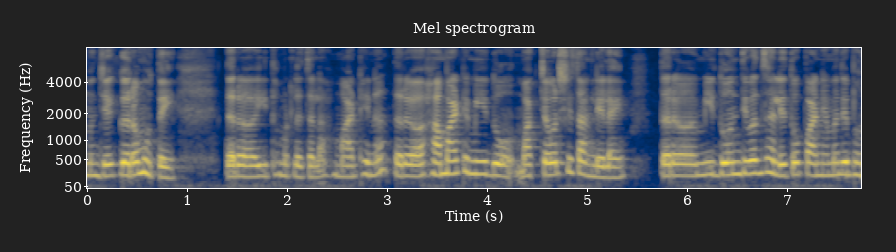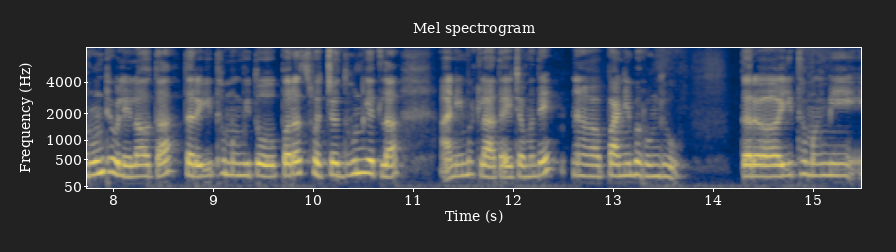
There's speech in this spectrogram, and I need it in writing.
म्हणजे गरम होतं आहे तर इथं म्हटलं चला माठ आहे ना तर हा माठ मी दो मागच्या वर्षीच आणलेला आहे. तर मी दोन दिवस झाले तो पाण्यामध्ये भरून ठेवलेला होता. तर इथं मग मी तो परत स्वच्छ धुवून घेतला आणि म्हटलं आता याच्यामध्ये पाणी भरून घेऊ. तर इथं मग मी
